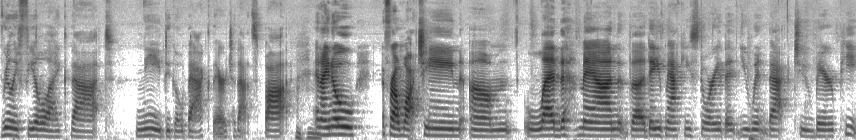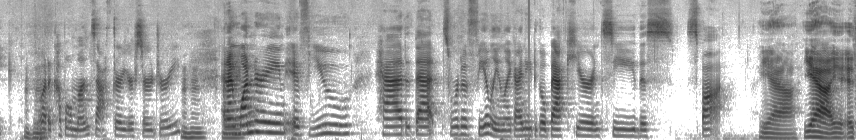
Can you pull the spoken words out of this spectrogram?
really feel like that need to go back there to that spot. And I know from watching um, Lead Man, the Dave Mackey story, that you went back to Bear Peak, what, a couple months after your surgery? Mm-hmm. And I'm wondering if you had that sort of feeling like I need to go back here and see this spot. Yeah, yeah, it, it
